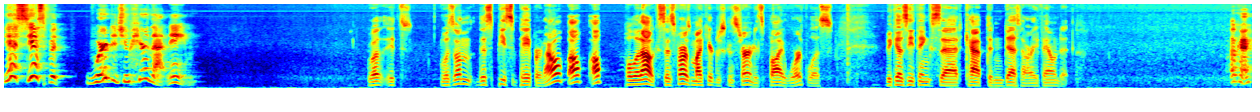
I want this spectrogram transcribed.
Yes, yes, but where did you hear that name? Well, it was on this piece of paper, and I'll I'll, I'll pull it out because as far as my character is concerned, it's probably worthless because he thinks that Captain Death already found it. Okay.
